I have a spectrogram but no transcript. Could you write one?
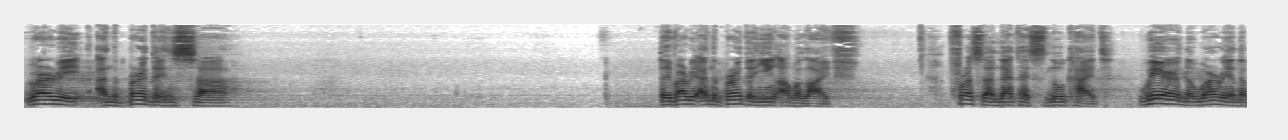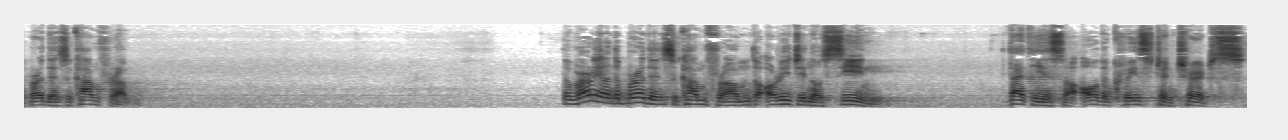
worry and burdens. Uh, the worry and burden in our life. First, uh, let us look at where the worry and the burdens come from. The worry and the burdens come from the original sin. That is, uh, all the Christian churches,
